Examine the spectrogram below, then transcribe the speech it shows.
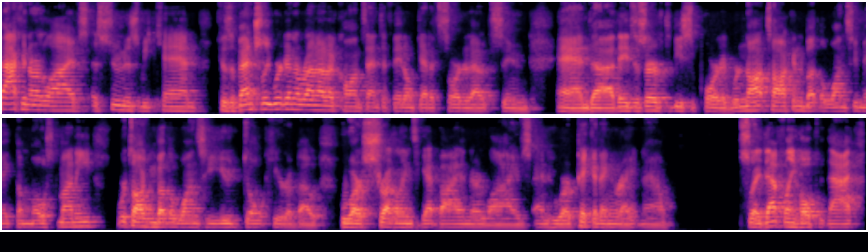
back in our lives as soon as we can, because eventually we're going to run out of content if they don't get it sorted out soon. And uh, they deserve to be supported. We're not talking about the ones who make the most money. We're talking about the ones who you don't hear about, who are struggling to get by in their lives and who are picketing right now. So I definitely hope that that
